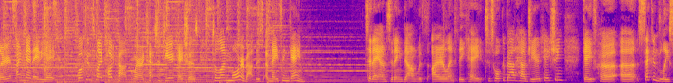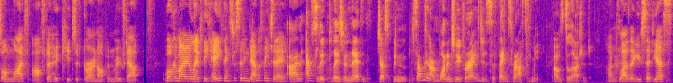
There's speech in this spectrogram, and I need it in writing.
Hello, I'm Net88. Welcome to my podcast where I chat to geocachers to learn more about this amazing game. Today I'm sitting down with Iolanthe K to talk about how geocaching gave her a second lease on life after her kids had grown up and moved out. Welcome, Iolanthe K. Thanks for sitting down with me today. An absolute pleasure, Ned. It's just been something I've wanted to do for ages, so thanks for asking me. I was delighted. I'm glad that you said yes.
